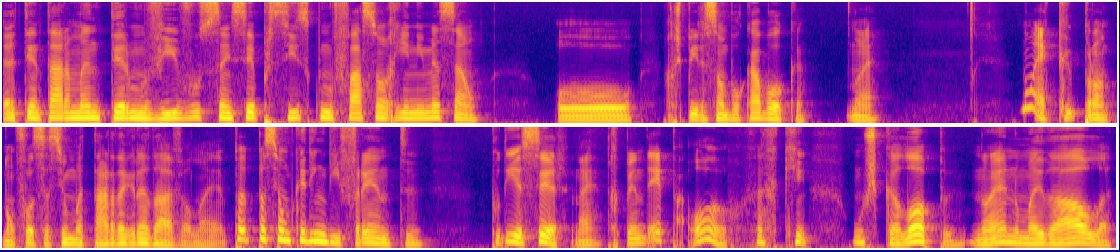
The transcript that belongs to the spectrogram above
a tentar manter-me vivo sem ser preciso que me façam reanimação ou respiração boca a boca, não é? Não é que, pronto, não fosse assim uma tarde agradável, não é? Para, ser um bocadinho diferente, podia ser, não é? De repente, epá, oh, aqui um escalope, não é? No meio da aula,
